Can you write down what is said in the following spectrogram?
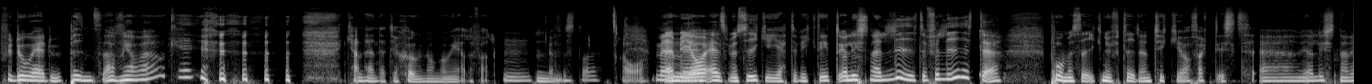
för då är du pinsam. Jag var okej. kan hända att jag sjöng någon gång i alla fall. Mm, Mm. Jag förstår det. Ja. Men, Men, Nej, men jag eh, älskar musik, är jätteviktigt. Jag lyssnar lite för lite på musik nu för tiden, tycker jag faktiskt. Eh, Jag lyssnade,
